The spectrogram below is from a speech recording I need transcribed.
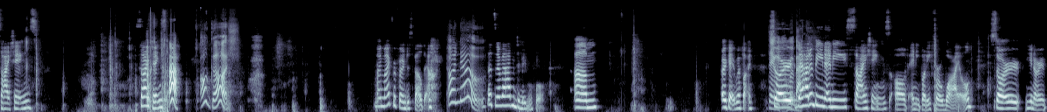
sightings. Sightings. Ah, Oh gosh. my microphone just fell down. Oh no. That's never happened to me before. Um. Okay, we're fine. There so we go, there hadn't been any sightings of anybody for a while. So you know,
